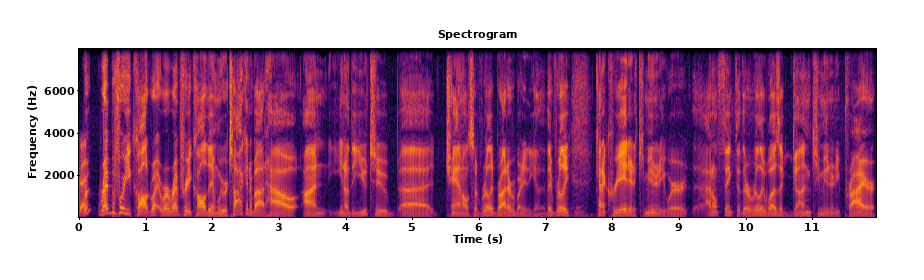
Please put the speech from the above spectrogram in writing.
R- right before you called, right, right before you called in, we were talking about how on you know the YouTube uh, channels have really brought everybody together. They've really kind of created a community where I don't think that there really was a gun community prior,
